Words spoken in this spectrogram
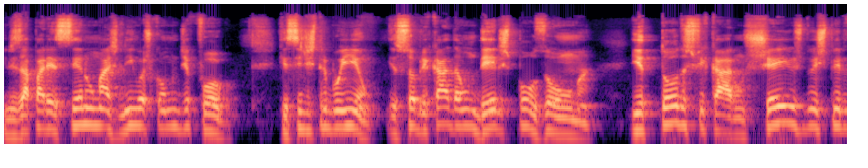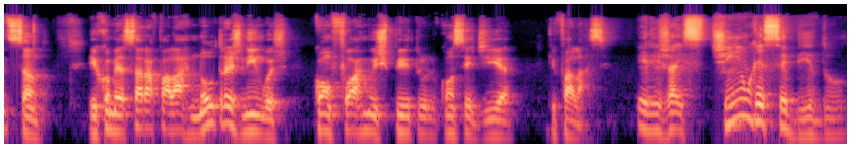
Eles apareceram umas línguas como de fogo, que se distribuíam, e sobre cada um deles pousou uma. E todos ficaram cheios do Espírito Santo e começaram a falar noutras línguas, conforme o Espírito lhe concedia que falasse. Eles já tinham recebido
